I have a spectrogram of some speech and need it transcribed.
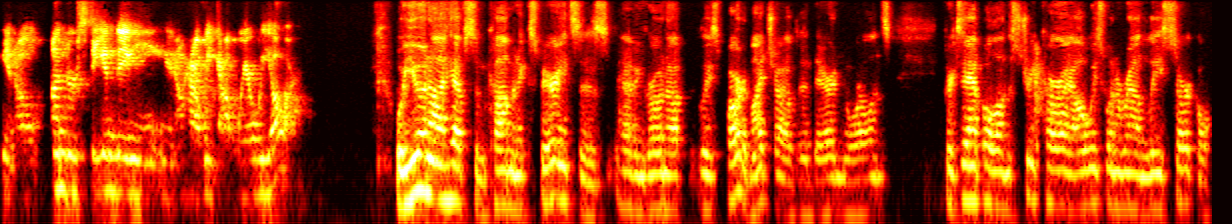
you know, understanding, you know, how we got where we are. Well, you and I have some common experiences having grown up, at least part of my childhood there in New Orleans. For example, on the streetcar, I always went around Lee Circle.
